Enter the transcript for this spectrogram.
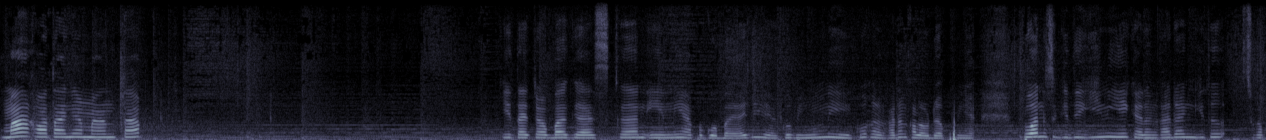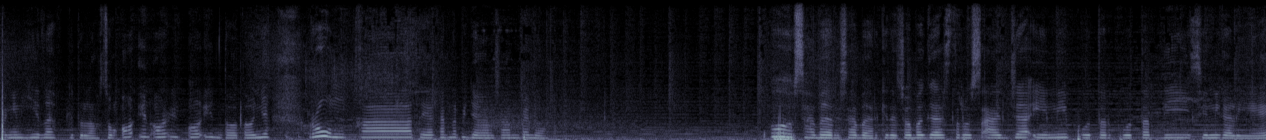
Mahkotanya mantap. Kita coba gaskan ini apa gue bayar aja ya gue bingung nih gue kadang-kadang kalau udah punya tuan segitu gini kadang-kadang gitu suka pengen hilaf gitu langsung all in all in all in tau taunya rungkat ya kan tapi jangan sampai dong Uh, sabar, sabar. Kita coba gas terus aja. Ini putar-putar di sini kali ya.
